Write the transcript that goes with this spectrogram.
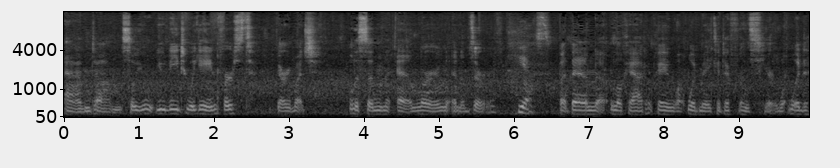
And um, so you, you need to again first very much listen and learn and observe, Yes. but then look at okay, what would make a difference here? What would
